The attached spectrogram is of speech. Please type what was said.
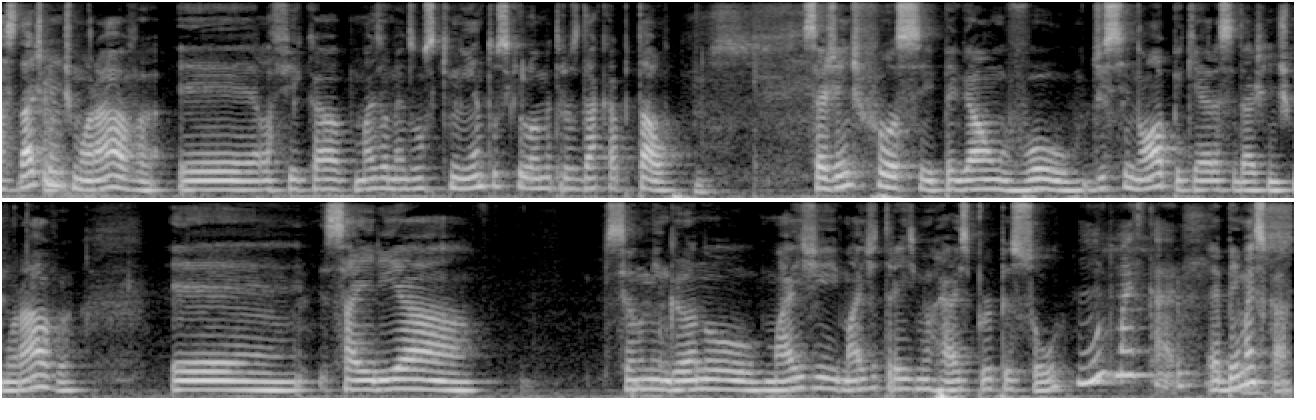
A cidade que a gente morava, é, ela fica mais ou menos uns 500 quilômetros da capital. Se a gente fosse pegar um voo de Sinop, que era a cidade que a gente morava, é, sairia, se eu não me engano, mais de, mais de 3 mil reais por pessoa. Muito mais caro. É bem mais caro.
